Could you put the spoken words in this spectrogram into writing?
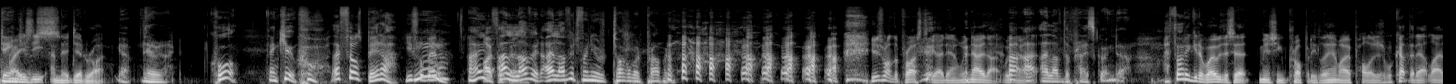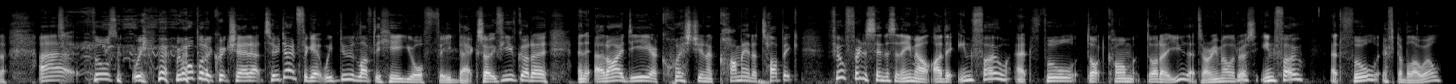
crazy, and they're dead right. Yeah, they're right. Cool. Thank you. That feels better. You feel better? Mm. I, I, feel better. love it. I love it when you talk about property. You just want the price to go down. We know that. We know I, that. I love the price going down. I thought I'd get away with this without mentioning property, Liam. I apologise. We'll cut that out later. Uh, Fools, we, we will put a quick shout out to. Don't forget, we do love to hear your feedback. So if you've got a, an, an idea, a question, a comment, a topic, feel free to send us an email, either info at fool.com.au. That's our email address, info at fool, F-O-O-L,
